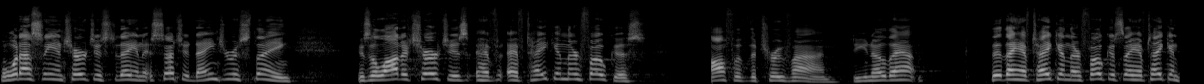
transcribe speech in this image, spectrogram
What I see in churches today, and it's such a dangerous thing, is a lot of churches have, have taken their focus off of the true vine. Do you know that? That they have taken their focus, they have taken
